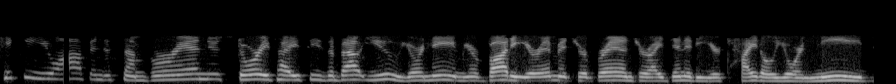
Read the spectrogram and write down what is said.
kicking you off into some brand new story, Pisces, about you, your name, your body, your image, your brand, your identity, your title, your needs.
